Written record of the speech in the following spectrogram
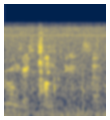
everyone goes punting instead.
